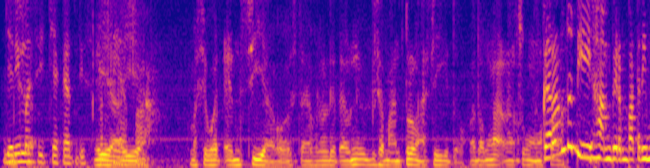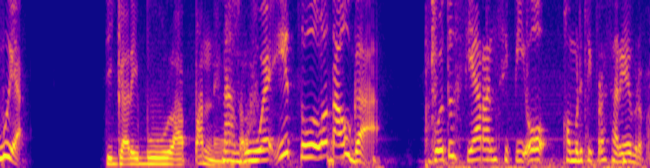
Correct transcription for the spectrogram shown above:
Jadi bisa. masih cek nanti seperti iya apa? iya. Masih wait and see ya kalau saya lihat ini bisa mantul nggak sih gitu? Atau enggak langsung sekarang tuh di hampir 4000 ya? tiga ribu delapan ya nah gue itu lo tau gak gue tuh siaran CPO komoditi prasaria berapa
